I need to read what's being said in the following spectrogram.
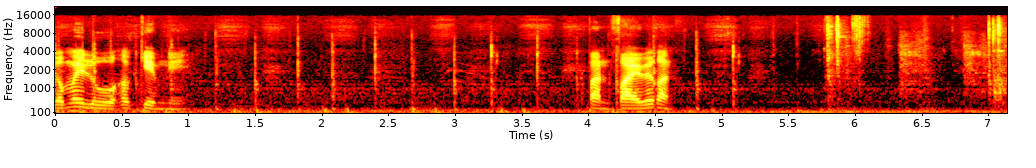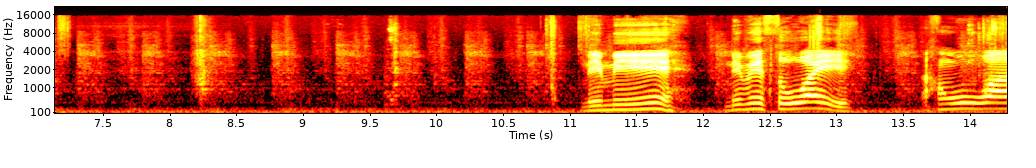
ก็ไม่รู้ครับเกมนี้ ปั่นไฟไว้ก่อน นมีเนเมซวย เอาว่า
